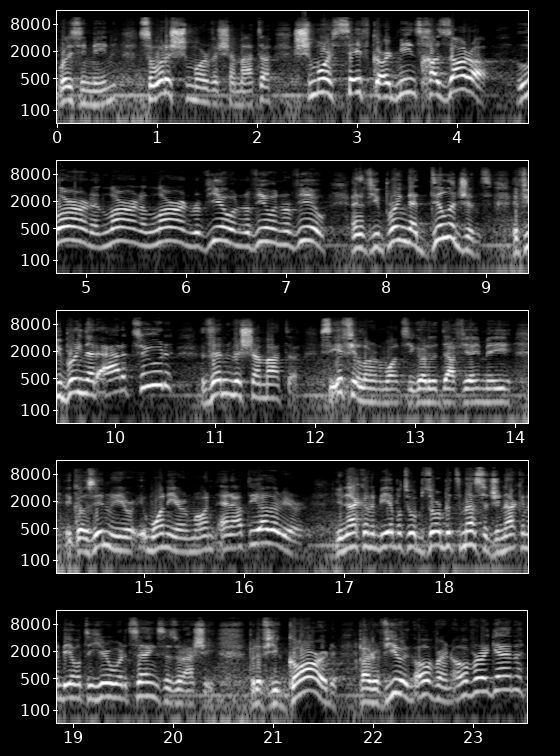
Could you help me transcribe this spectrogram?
What does he mean? So what is Shmor v'shamata? Shmor, safeguard, means chazara. Learn and learn and learn, review and review and review. And if you bring that diligence, if you bring that attitude, then v'shamata. See, if you learn once, you go to the daf it goes in one ear and one and out the other ear. You're not going to be able to absorb its message. You're not going to be able to hear what it's saying, says Rashi. But if you guard by reviewing over and over again,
